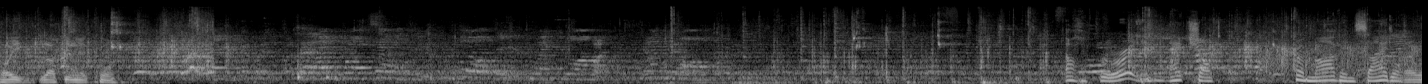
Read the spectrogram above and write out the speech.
Oj, lucky the court. Oh, brilliant net shot from Marvin Seidel.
